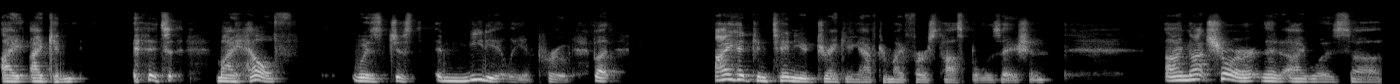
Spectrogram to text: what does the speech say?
i i can it's my health was just immediately improved but i had continued drinking after my first hospitalization. I'm not sure that I was uh,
